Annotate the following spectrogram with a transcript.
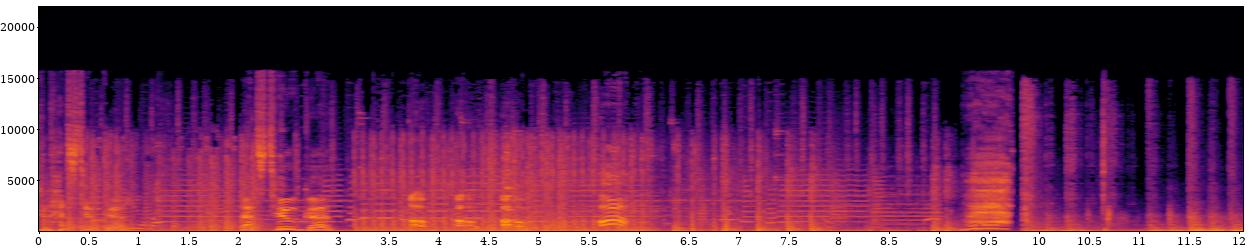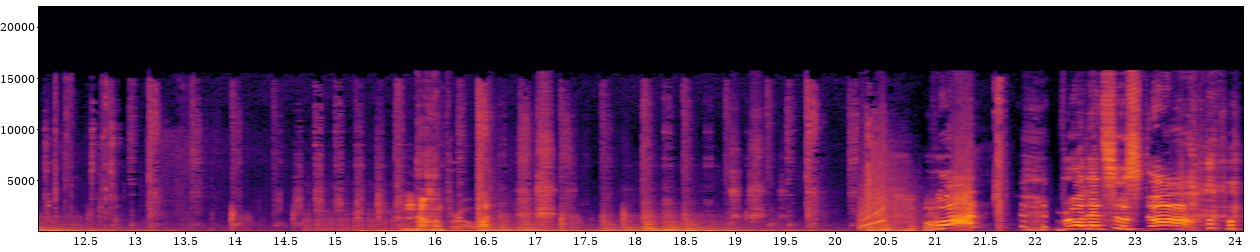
That's too good. That's too good. Uh oh, uh oh, uh oh. Oh! No, bro, what? what? Bro, that's so st-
